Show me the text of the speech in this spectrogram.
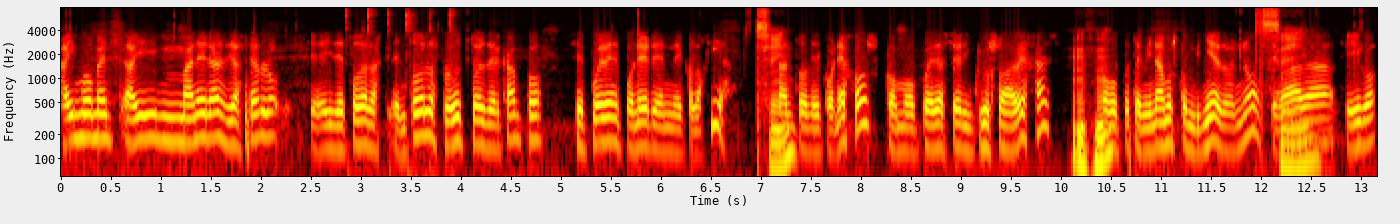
Hay, moment, hay maneras de hacerlo y de todas las, en todos los productos del campo se pueden poner en ecología. Sí. Tanto de conejos como puede ser incluso abejas, uh -huh. como terminamos con viñedos, ¿no? Sí. Cebada, trigo.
